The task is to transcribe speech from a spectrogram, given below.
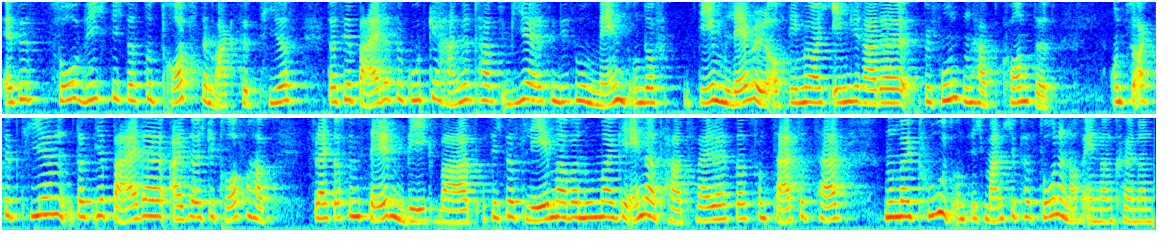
Es ist so wichtig, dass du trotzdem akzeptierst, dass ihr beide so gut gehandelt habt, wie ihr es in diesem Moment und auf dem Level, auf dem ihr euch eben gerade befunden habt, konntet. Und zu akzeptieren, dass ihr beide, als ihr euch getroffen habt, vielleicht auf demselben Weg wart, sich das Leben aber nun mal geändert hat, weil es das von Zeit zu Zeit nun mal tut und sich manche Personen auch ändern können.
